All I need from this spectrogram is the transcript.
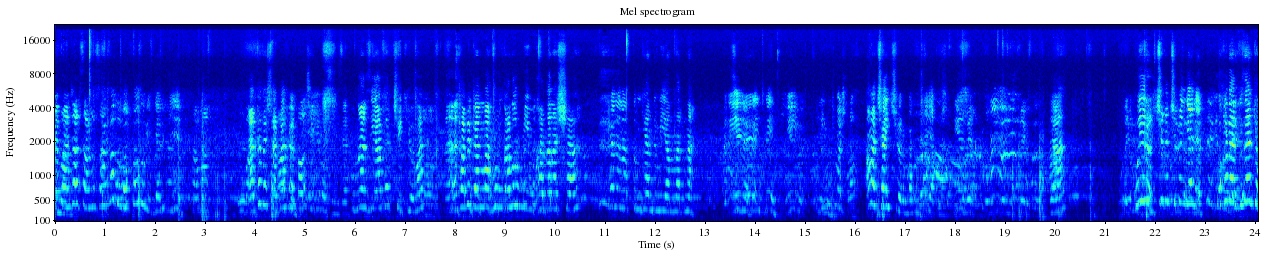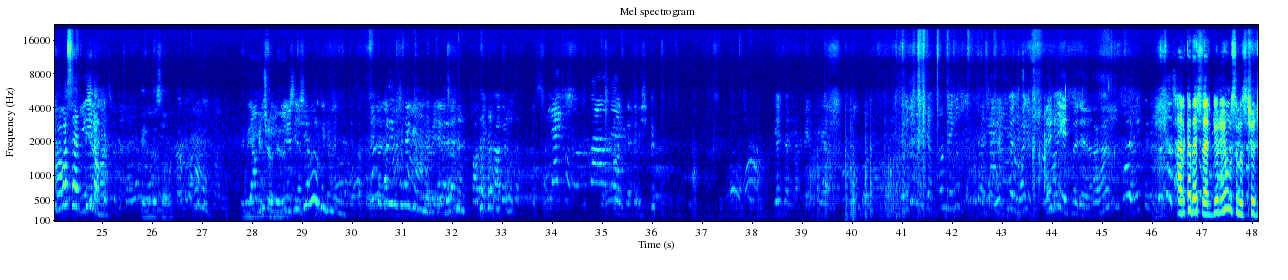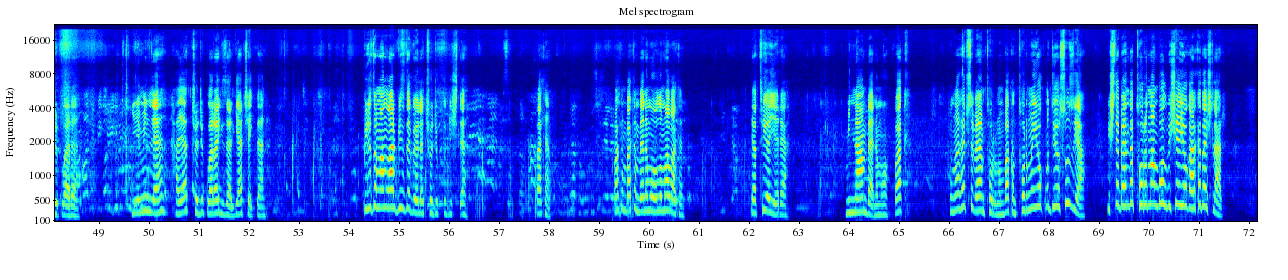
Sarması. Sarma dolapta durayım gelip. Tamam. Arkadaşlar bakın. Afiyet bal şeker olsun bize. Bunlar ziyafet çekiyorlar. Tabii ben mahrum kalır mıyım yukarıdan aşağı? Hemen attım kendimi yanlarına. Hadi yiyelim ben izleyeyim. Yiyeyim. Üzülüm kim açtı lan? Ama çay içiyorum bakın çay yapmışlar. Ya. Buyurun çıkın çıkın gelin. O kadar güzel ki hava sert değil ama. Eline sağlık. Emeği geçenlerin şey. Hadi içine. Arkadaşlar görüyor musunuz çocukları? Yeminle hayat çocuklara güzel gerçekten. Bir zamanlar biz de böyle çocuktuk işte. Bakın. Bakın bakın benim oğluma bakın. Yatıyor yere. Minnam benim o. Bak. Bunlar hepsi benim torunum. Bakın torunun yok mu diyorsunuz ya. İşte bende torundan bol bir şey yok arkadaşlar.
